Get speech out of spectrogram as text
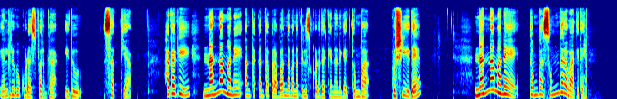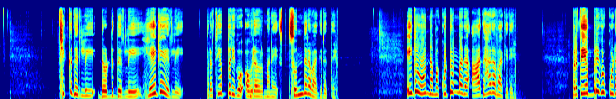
ಎಲ್ರಿಗೂ ಕೂಡ ಸ್ವರ್ಗ, ಇದು ಸತ್ಯ. ಹಾಗಾಗಿ ನನ್ನ ಮನೆ ಅಂತಕ್ಕಂಥ ಪ್ರಬಂಧವನ್ನು ತಿಳಿಸ್ಕೊಡೋದಕ್ಕೆ ನನಗೆ ತುಂಬ ಖುಷಿ ಇದೆ. ನನ್ನ ಮನೆ ತುಂಬ ಸುಂದರವಾಗಿದೆ. ಚಿಕ್ಕದಿರಲಿ, ದೊಡ್ಡದಿರಲಿ, ಹೇಗೆ ಇರಲಿ, ಪ್ರತಿಯೊಬ್ಬರಿಗೂ ಅವರವ್ರ ಮನೆ ಸುಂದರವಾಗಿರುತ್ತೆ. ಇದು ನಮ್ಮ ಕುಟುಂಬದ ಆಧಾರವಾಗಿದೆ. ಪ್ರತಿಯೊಬ್ಬರಿಗೂ ಕೂಡ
